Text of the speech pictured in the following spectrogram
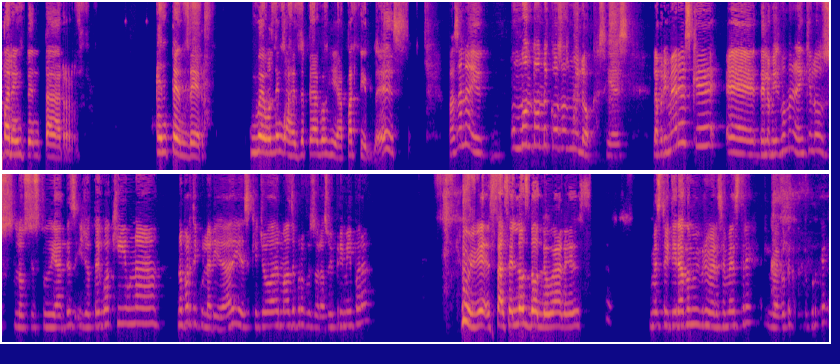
para intentar entender nuevos lenguajes de pedagogía a partir de eso. Pasan ahí un montón de cosas muy locas y es, la primera es que eh, de la misma manera en que los, los estudiantes, y yo tengo aquí una, una particularidad y es que yo además de profesora soy primípara. Muy bien, estás en los dos lugares me estoy tirando mi primer semestre, luego te cuento por qué.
